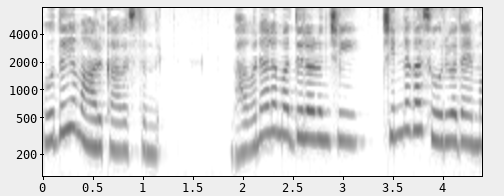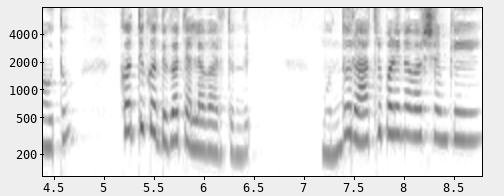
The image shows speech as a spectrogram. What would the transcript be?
ఉదయం ఆరు కావస్తుంది. భవనాల మధ్యలో నుంచి చిన్నగా సూర్యోదయం అవుతూ కొద్ది కొద్దిగా తెల్లవారుతుంది. ముందు రాత్రి పడిన వర్షంకి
